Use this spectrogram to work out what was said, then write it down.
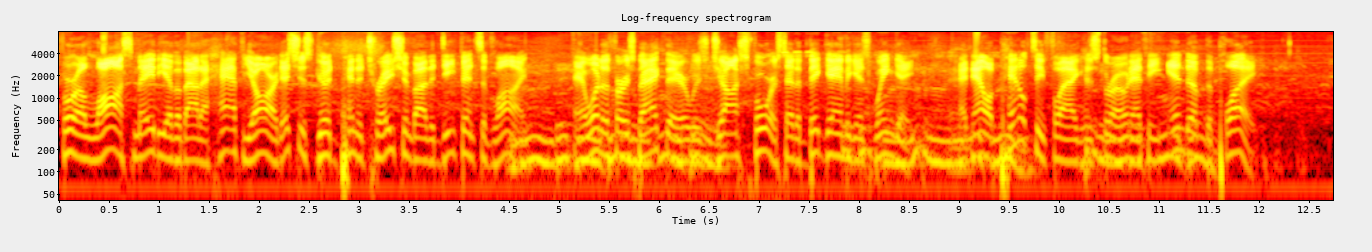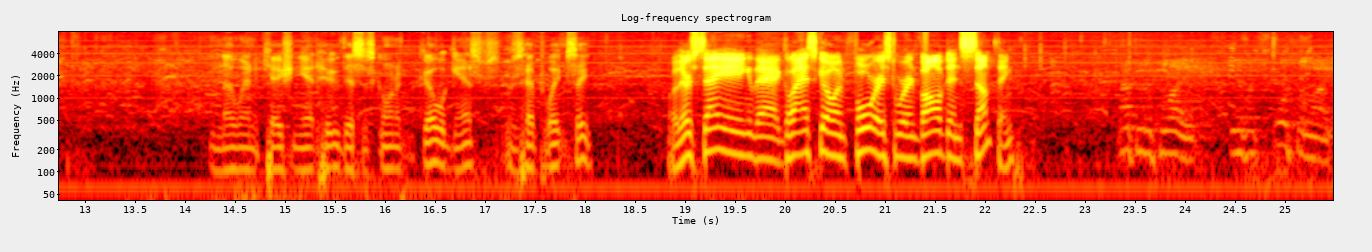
for a loss maybe of about a half yard. That's just good penetration by the defensive line. And one of the first back there was Josh Forrest. Had a big game against Wingate. And now a penalty flag is thrown at the end of the play. No indication yet who this is going to go against. We'll just have to wait and see. Well, they're saying that Glasgow and Forrest were involved in something. After the play, is a sportsmanlike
